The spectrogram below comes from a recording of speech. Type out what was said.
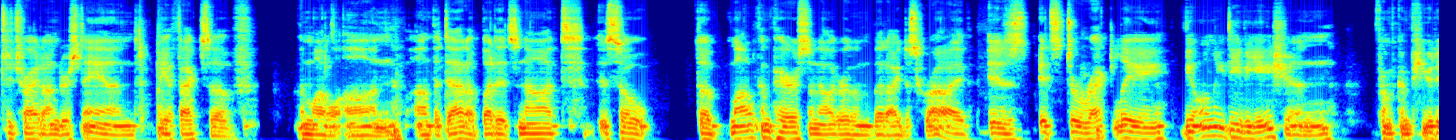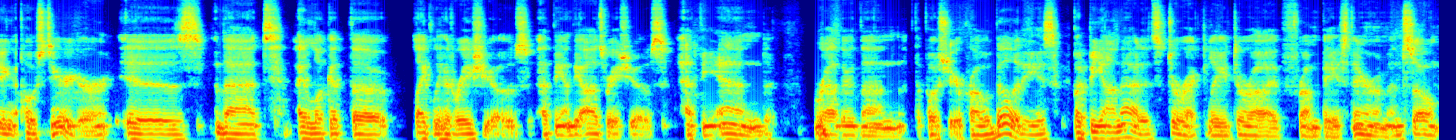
to try to understand the effects of the model on on the data, but it's not so the model comparison algorithm that I describe is it's directly the only deviation from computing posterior is that I look at the likelihood ratios at the end, the odds ratios at the end rather than the posterior probabilities. But beyond that, it's directly derived from Bayes theorem. And so,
